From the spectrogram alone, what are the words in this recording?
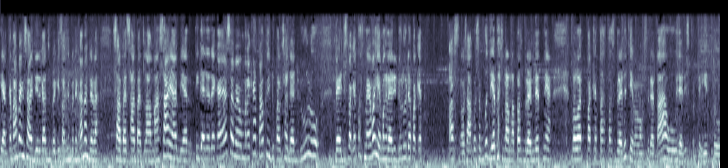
yang kenapa yang saya hadirkan sebagai saksi pernikahan adalah sahabat-sahabat lama saya biar tidak ada rekayasa memang mereka tahu kehidupan saya dari dulu. Ladies pakai tas mewah ya memang dari dulu udah pakai tas nggak usah aku sebut dia tas nama tas brandednya bahwa pakai tas tas branded ya memang sudah tahu jadi seperti itu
